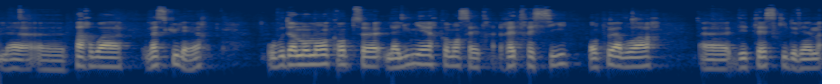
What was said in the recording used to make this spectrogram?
la paroi vasculaire. Au bout d'un moment, quand la lumière commence à être rétrécie, on peut avoir des tests qui deviennent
